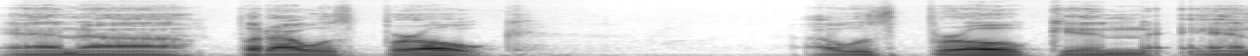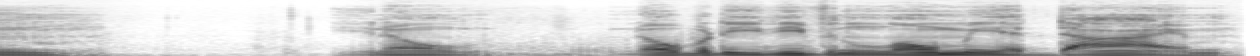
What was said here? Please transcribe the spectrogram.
and uh, but I was broke. I was broke, and and you know nobody'd even loan me a dime.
